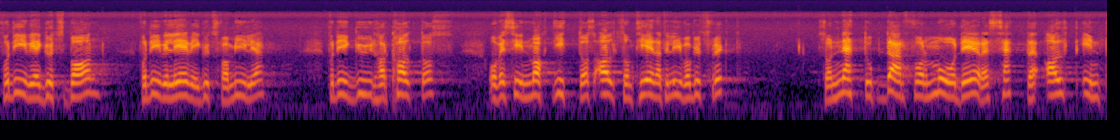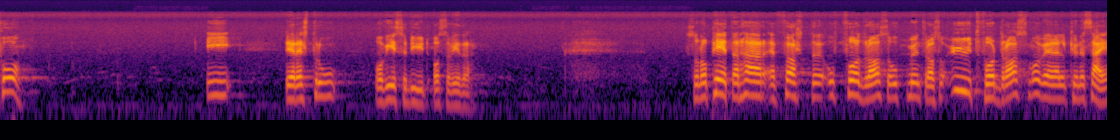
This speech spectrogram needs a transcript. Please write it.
fordi vi er Guds barn, fordi vi lever i Guds familie, fordi Gud har kalt oss og ved sin makt gitt oss alt som tjener til liv og Guds frykt. Så nettopp derfor må dere sette alt inn på i deres tro og vise dyd osv. Så, når Peter her først oppfordres og oppmuntres og utfordres, må vi vel kunne si,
